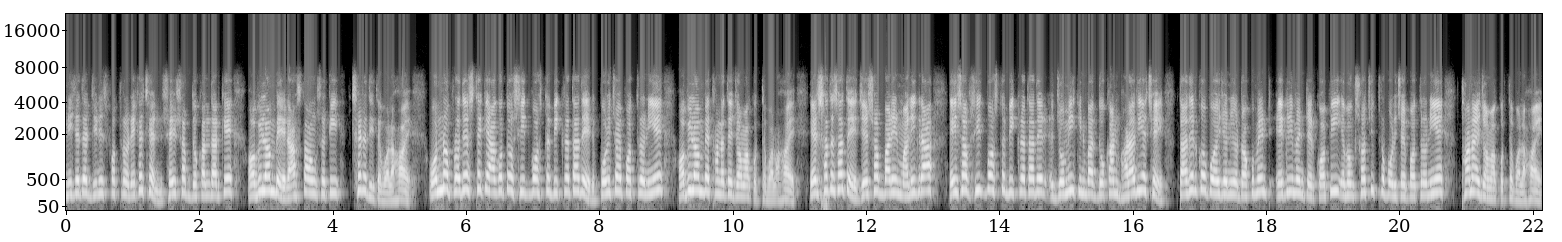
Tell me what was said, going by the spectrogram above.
নিজেদের জিনিসপত্র রেখেছেন সেই সব দোকানদারকে অবিলম্বে রাস্তা অংশটি ছেড়ে দিতে বলা হয়। অন্য প্রদেশ থেকে আগত শীতবস্ত্র বিক্রেতাদের পরিচয়পত্র নিয়ে অবিলম্বে থানাতে জমা করতে বলা হয়। এর সাথে সাথে যেসব বাড়ির মালিকরা এইসব শীতবস্ত্র বিক্রেতাদের জমি কিংবা দোকান ভাড়া দিয়েছে, তাদেরকেও প্রয়োজনীয় ডকুমেন্ট, এগ্রিমেন্টের কপি এবং সচিত্র পরিচয়পত্র নিয়ে থানায় জমা করতে বলা হয়।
